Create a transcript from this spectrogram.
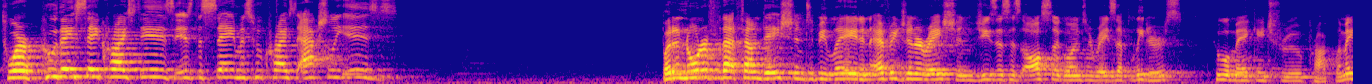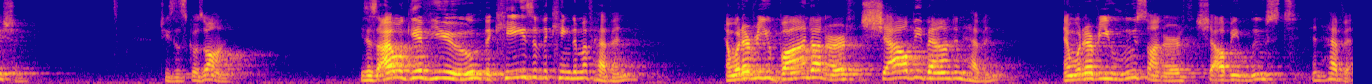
to where who they say Christ is is the same as who Christ actually is. But in order for that foundation to be laid in every generation, Jesus is also going to raise up leaders who will make a true proclamation. Jesus goes on. He says, I will give you the keys of the kingdom of heaven, and whatever you bind on earth shall be bound in heaven, and whatever you loose on earth shall be loosed in heaven.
